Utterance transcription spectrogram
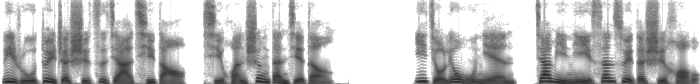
例如对着十字架祈祷，喜欢圣诞节等。一九六五年。加米尼三岁的时候，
